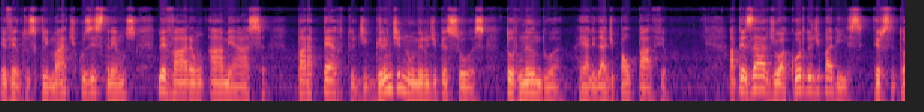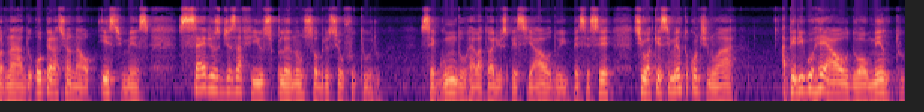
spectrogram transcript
Eventos climáticos extremos levaram a ameaça para perto de grande número de pessoas, tornando-a realidade palpável. Apesar de o Acordo de Paris ter se tornado operacional este mês, sérios desafios planam sobre o seu futuro. Segundo um relatório especial do IPCC, se o aquecimento continuar, há perigo real do aumento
